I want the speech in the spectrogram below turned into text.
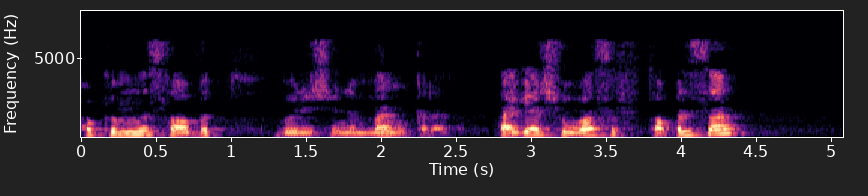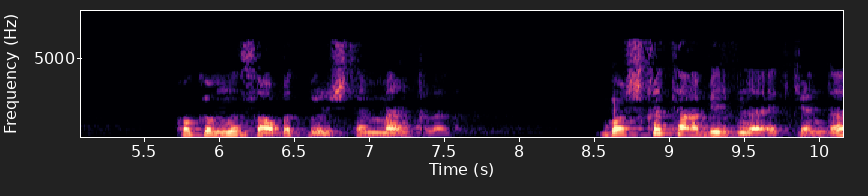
hukmni sobit bo'lishini man qiladi agar shu vasf topilsa hukmni sobit bo'lishdan man qiladi boshqa ta'bir bilan aytganda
